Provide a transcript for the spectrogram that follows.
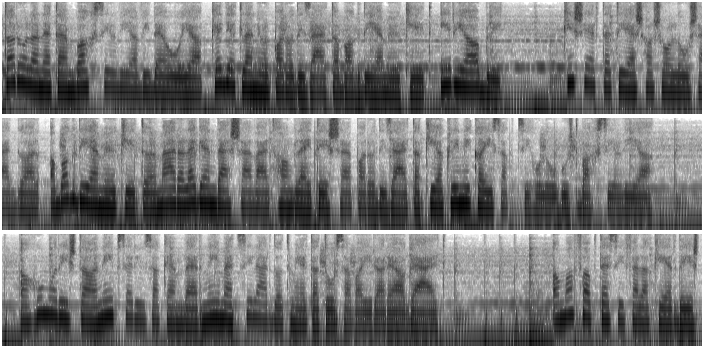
Tarol a neten Bach Szilvia videója, kegyetlenül parodizálta Bagdi emőkét, írja a Blik. Kísérteties hasonlósággal, a Bagdi már a legendássá vált hanglejtéssel parodizálta ki a klinikai szakpszichológust Bach Szilvia. A humorista a népszerű szakember német Szilárdot méltató szavaira reagált. A Mafab teszi fel a kérdést,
